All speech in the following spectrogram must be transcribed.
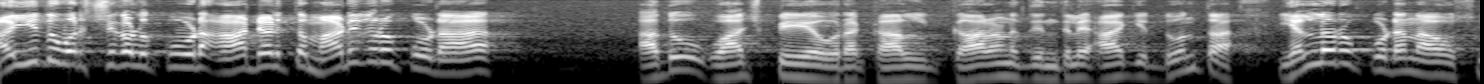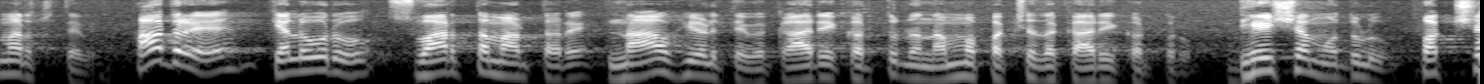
ಐದು ವರ್ಷಗಳು ಕೂಡ ಆಡಳಿತ ಮಾಡಿದರೂ ಕೂಡ ಅದು ವಾಜಪೇಯಿ ಅವರ ಕಾಲ್, ಕಾರಣದಿಂದಲೇ ಆಗಿದ್ದು ಅಂತ ಎಲ್ಲರೂ ಕೂಡ ನಾವು ಸ್ಮರಿಸ್ತೇವೆ. ಆದರೆ ಕೆಲವರು ಸ್ವಾರ್ಥ ಮಾಡ್ತಾರೆ. ನಾವು ಹೇಳ್ತೇವೆ, ಕಾರ್ಯಕರ್ತರು ನಮ್ಮ ಪಕ್ಷದ ಕಾರ್ಯಕರ್ತರು, ದೇಶ ಮೊದಲು, ಪಕ್ಷ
